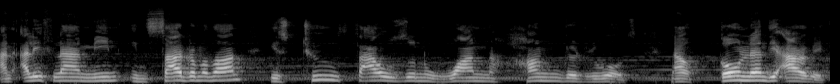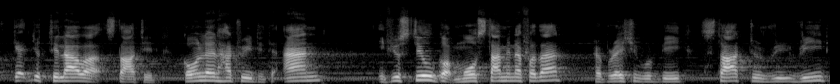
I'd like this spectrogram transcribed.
and Alif Lam Mim inside Ramadan is 2,100 rewards. Now, go and learn the Arabic, get your tilawa started, go and learn how to read it. And if you still got more stamina for that, preparation would be start to re read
